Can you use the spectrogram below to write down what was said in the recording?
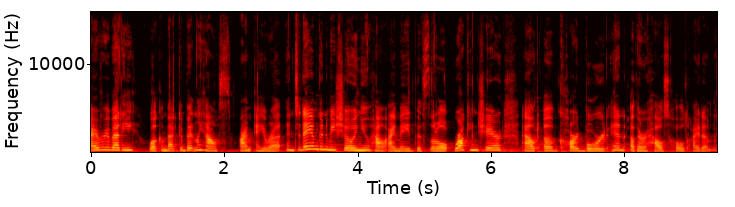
Hi everybody, welcome back to Bentley House. I'm Ara and today I'm going to be showing you how I made this little rocking chair out of cardboard and other household items.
